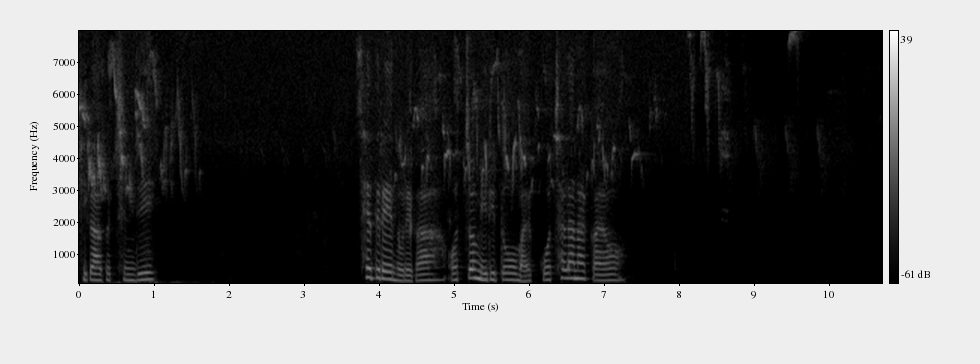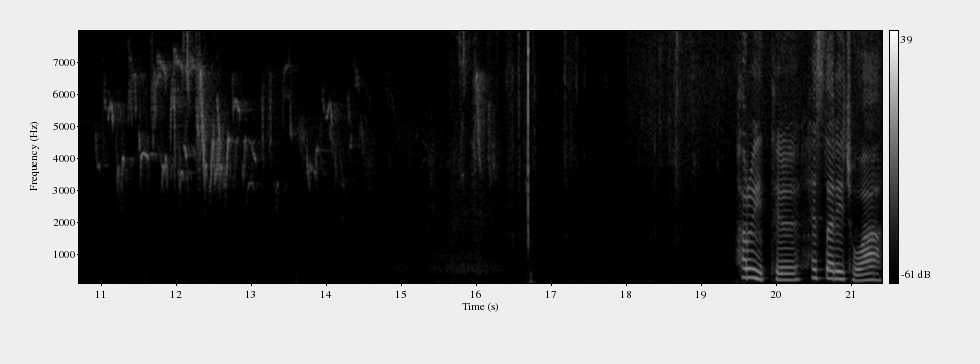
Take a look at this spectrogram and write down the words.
비가 그친 뒤 새들의 노래가 어쩜 이리도 맑고 찬란할까요? 하루 이틀 햇살이 좋아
